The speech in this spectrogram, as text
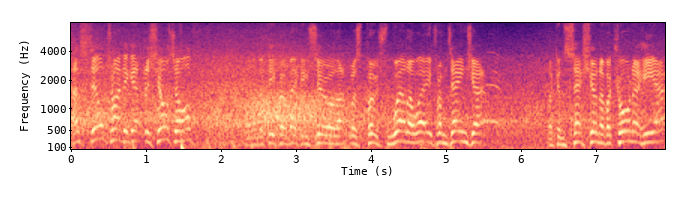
And still trying to get the shot off. And the keeper making sure that was pushed well away from danger. The concession of a corner here.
